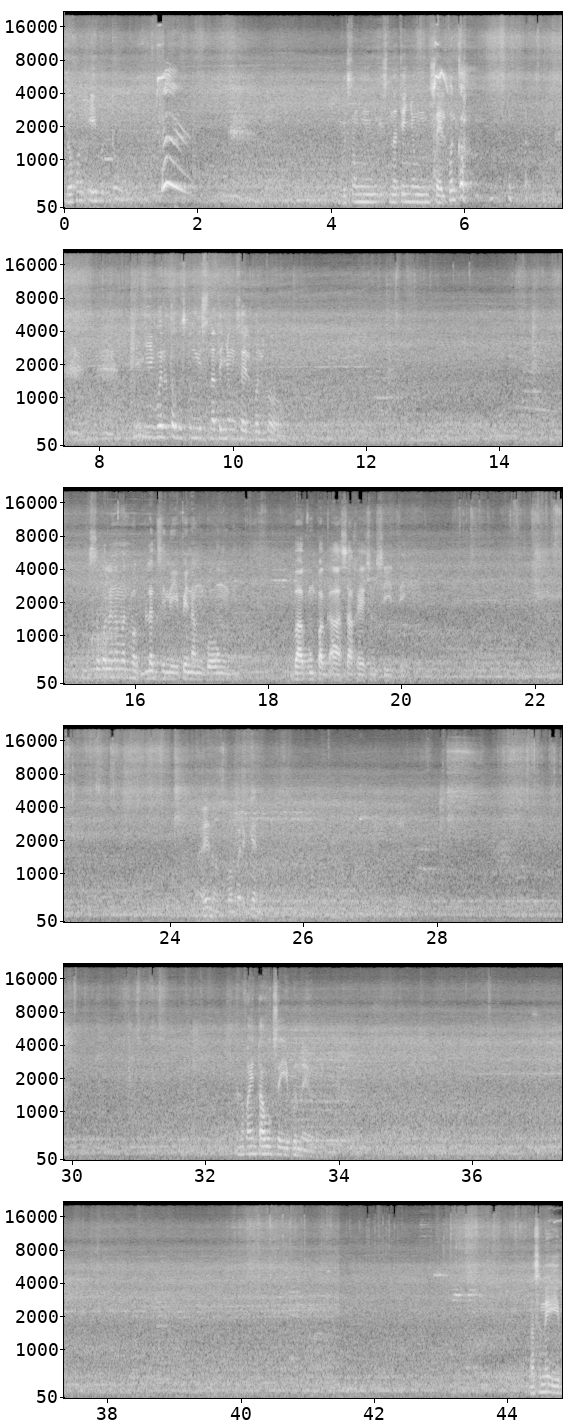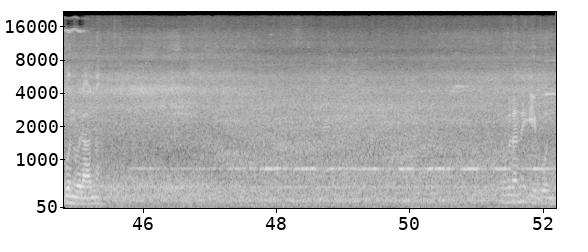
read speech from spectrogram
Lokong ibon to. Gustong isnatin yung cellphone ko. yung ibon na to gustong isnatin yung cellphone ko. Gusto ko lang naman mag-vlog silipin ang buong bagong pag-asa Quezon City. Ayun o, pabalik yan. Ano kayong tawag sa ibon na yun? Nasaan na yung ibon? Wala na. Wala na yung ibon.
